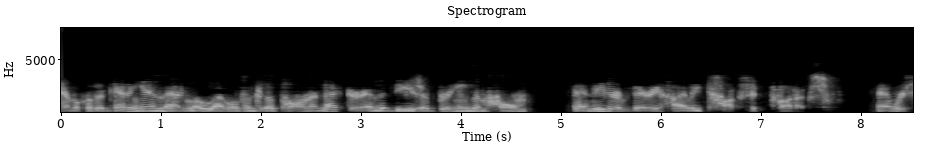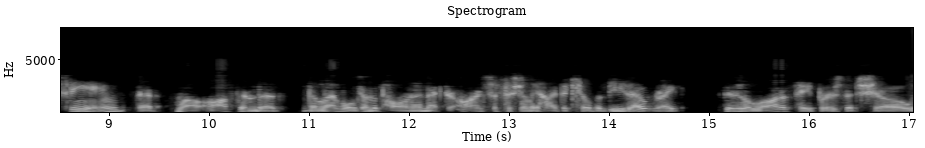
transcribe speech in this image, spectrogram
chemicals are getting in at low levels into the pollen and nectar, and the bees are bringing them home. And these are very highly toxic products. And we're seeing that while often the, the levels in the pollen and nectar aren't sufficiently high to kill the bees outright, there's a lot of papers that show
